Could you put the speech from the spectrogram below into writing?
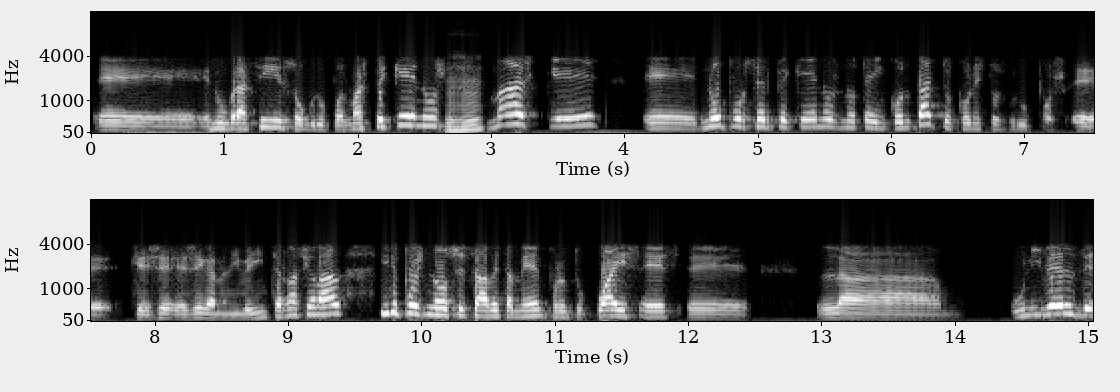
eh, no Brasil, são grupos mais pequenos, uhum. mas que eh, no por ser pequeños no tienen contacto con estos grupos eh, que llegan a nivel internacional y después no se sabe también pronto cuál es eh, la un nivel de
